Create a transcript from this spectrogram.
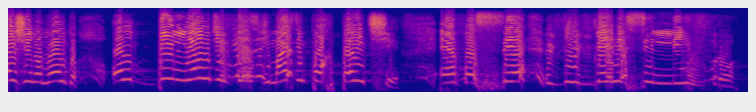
hoje no mundo. Um bilhão de vezes mais importante é você viver nesse livro.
